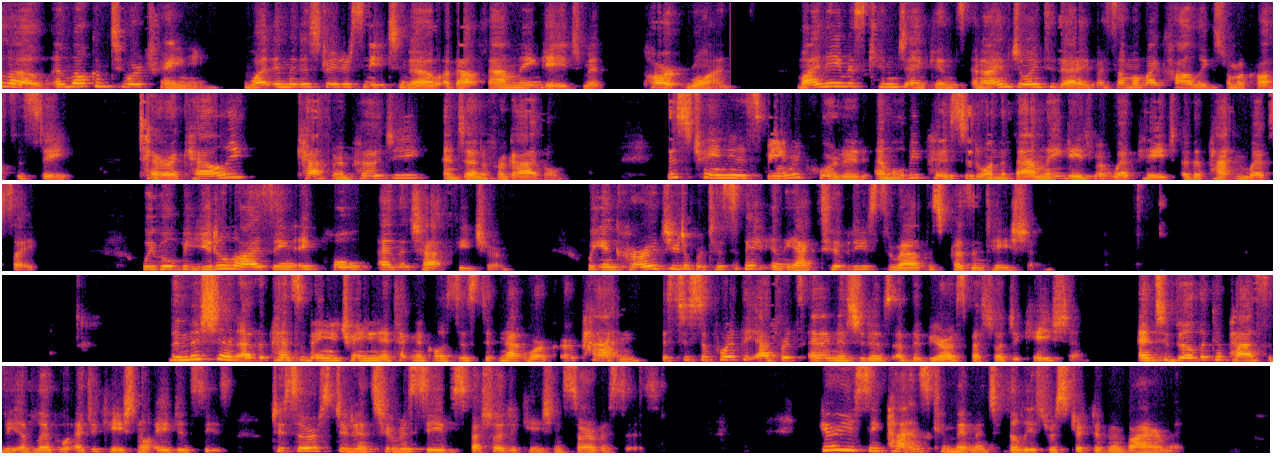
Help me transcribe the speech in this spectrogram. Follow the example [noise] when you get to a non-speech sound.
Hello, and welcome to our training, What Administrators Need to Know About Family Engagement, Part 1. My name is Kim Jenkins, and I am joined today by some of my colleagues from across the state, Tara Cowley, Catherine Poggi, and Jennifer Geibel. This training is being recorded and will be posted on the Family Engagement webpage of the PaTTAN website. We will be utilizing a poll and the chat feature. We encourage you to participate in the activities throughout this presentation. The mission of the Pennsylvania Training and Technical Assistant Network, or PaTTAN, is to support the efforts and initiatives of the Bureau of Special Education and to build the capacity of local educational agencies to serve students who receive special education services. Here you see PaTTAN's commitment to the least restrictive environment.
